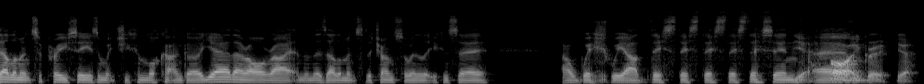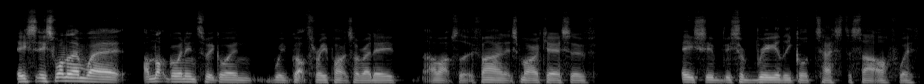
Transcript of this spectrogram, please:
elements of pre-season which you can look at and go, yeah, they're all right, and then there's elements of the transfer window that you can say, I wish we had this, this, this, this, this in. Yeah. oh, I Um, agree. Yeah. It's it's one of them where I'm not going into it going, we've got three points already. I'm absolutely fine. It's more a case of it's a, it's a really good test to start off with,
